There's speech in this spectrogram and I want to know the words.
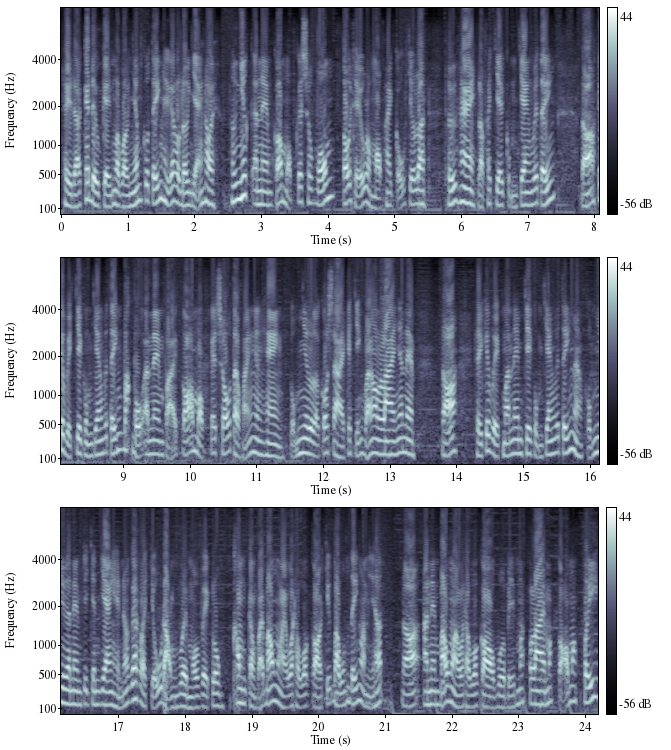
thì đã cái điều kiện mà vào nhóm của Tiến thì rất là đơn giản thôi. Thứ nhất, anh em có một cái số vốn tối thiểu là một, hai củ trở lên. Thứ hai là phải chơi cùng trang với Tiến. Đó, cái việc chơi cùng trang với Tiến bắt buộc anh em phải có một cái số tài khoản ngân hàng, cũng như là có xài cái chuyển khoản online nhé anh em. Đó, thì cái việc mà anh em chơi cùng trang với tiếng nào cũng như anh em chơi trên trang thì nó rất là chủ động về mọi việc luôn, không cần phải báo ngoài qua thầu qua cò trước ba bốn tiếng làm gì hết đó, anh em báo ngoài qua thầu qua cò vừa bị mất like mất cỏ mất phí,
